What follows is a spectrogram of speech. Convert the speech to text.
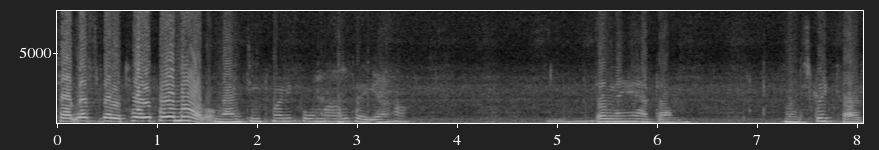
So it must have been a twenty-four model. 1924 Model T, uh-huh. then they had, um, when the streetcars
